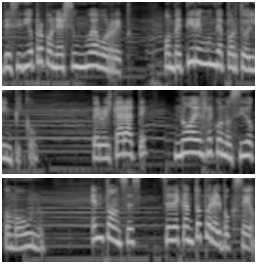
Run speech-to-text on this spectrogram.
decidió proponerse un nuevo reto, competir en un deporte olímpico. Pero el karate no es reconocido como uno. Entonces, se decantó por el boxeo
